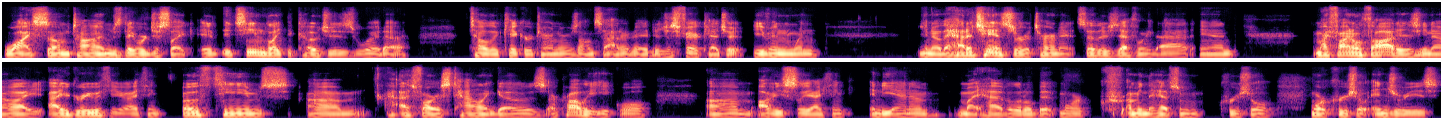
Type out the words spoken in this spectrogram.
why sometimes they were just like it, it seemed like the coaches would uh tell the kick returners on Saturday to just fair catch it, even when you know they had a chance to return it. So there's definitely that. And my final thought is, you know, I I agree with you. I think both teams, um, as far as talent goes, are probably equal. Um, obviously, I think Indiana might have a little bit more. I mean, they have some crucial, more crucial injuries.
